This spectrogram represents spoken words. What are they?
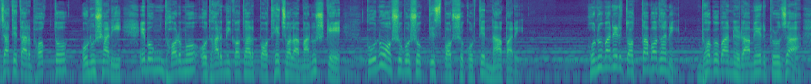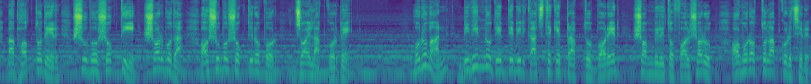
যাতে তার ভক্ত, অনুসারী এবং ধর্ম ও ধার্মিকতার পথে চলা মানুষকে কোনো অশুভ শক্তি স্পর্শ করতে না পারে। হনুমানের তত্ত্বাবধানে ভগবান রামের প্রজা বা ভক্তদের শুভ শক্তি সর্বদা অশুভ শক্তির ওপর জয়লাভ করবে। হনুমান বিভিন্ন দেবদেবীর কাছ থেকে প্রাপ্ত বরের সম্মিলিত ফলস্বরূপ অমরত্ব লাভ করেছিলেন।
